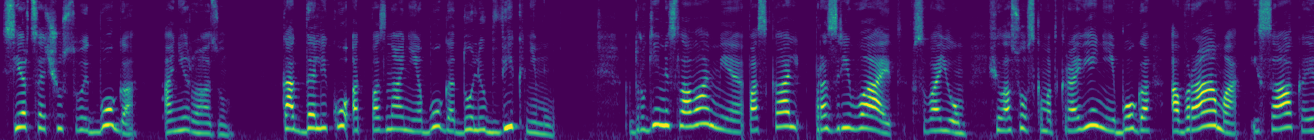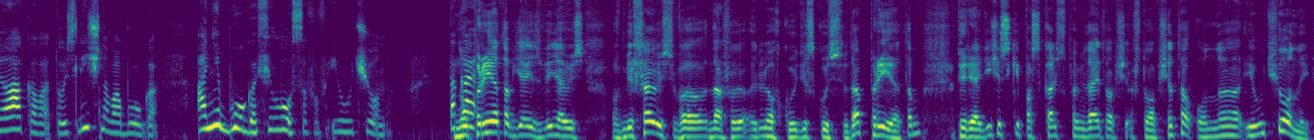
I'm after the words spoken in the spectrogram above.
Сердце чувствует Бога, а не разум как далеко от познания Бога до любви к Нему. Другими словами, Паскаль прозревает в своем философском откровении Бога Авраама, Исаака и Иакова, то есть личного Бога, а не Бога философов и ученых. Такая... Но при этом, я извиняюсь, вмешаюсь в нашу легкую дискуссию, да, при этом периодически Паскаль вспоминает, вообще, что вообще-то он э, и ученый.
